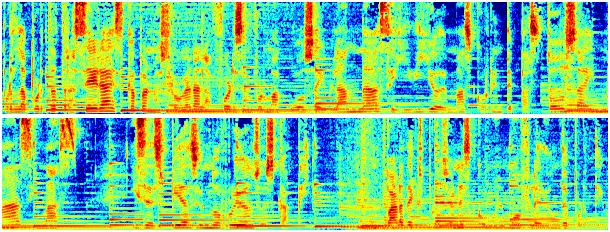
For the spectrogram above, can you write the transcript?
Por la puerta trasera escapa nuestro hogar a la fuerza en forma acuosa y blanda, seguidillo de más corriente pastosa y más y más, y se despide haciendo ruido en su escape. Un par de explosiones como el mofle de un deportivo.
